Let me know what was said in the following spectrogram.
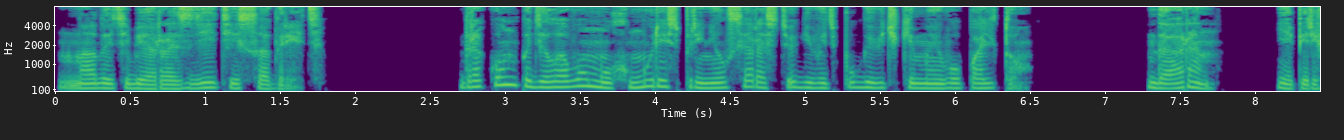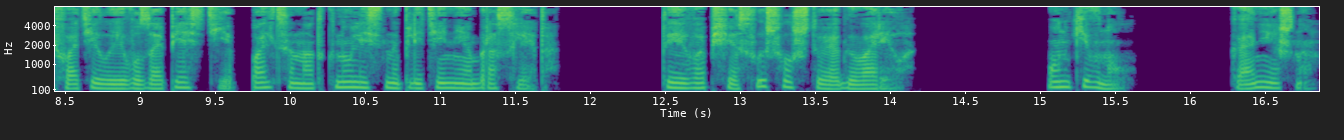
«Надо тебя раздеть и согреть», Дракон по-деловому хмурясь принялся расстегивать пуговички моего пальто. «Даррен», — я перехватила его запястье, пальцы наткнулись на плетение браслета. «Ты вообще слышал, что я говорила?» Он кивнул. «Конечно,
